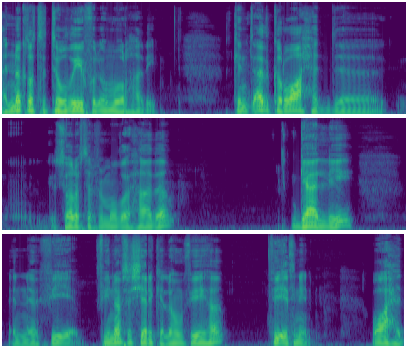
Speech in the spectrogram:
عن نقطة التوظيف والأمور هذه. كنت أذكر واحد سولفت في الموضوع هذا قال لي إن في في نفس الشركة اللي هم فيها في اثنين. واحد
